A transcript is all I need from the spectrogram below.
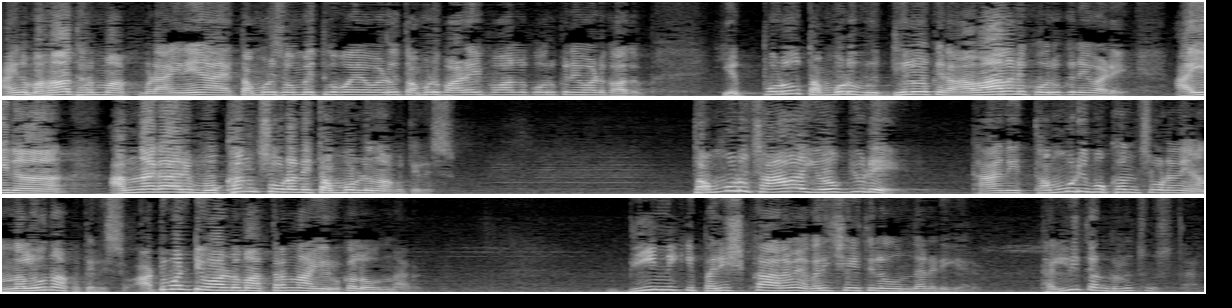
ఆయన మహాధర్మాత్ముడు. ఆయనే ఆయన తమ్ముడు సొమ్మెత్తుకుపోయేవాడు తమ్ముడు పాడైపోవాలని కోరుకునేవాడు కాదు. ఎప్పుడూ తమ్ముడు వృద్ధిలోకి రావాలని కోరుకునేవాడే. అయినా అన్నగారి ముఖం చూడని తమ్ముళ్ళు నాకు తెలుసు. తమ్ముడు చాలా యోగ్యుడే. కానీ తమ్ముడి ముఖం చూడని అన్నలు నాకు తెలుసు. అటువంటి వాళ్ళు మాత్రం నా ఎరుకలో ఉన్నారు. దీనికి పరిష్కారం ఎవరి చేతిలో ఉందని అడిగారు. తల్లిదండ్రులు చూస్తారు.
